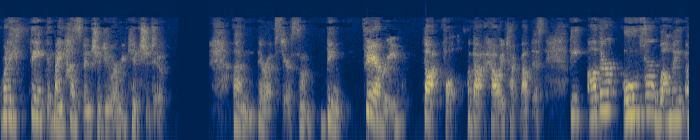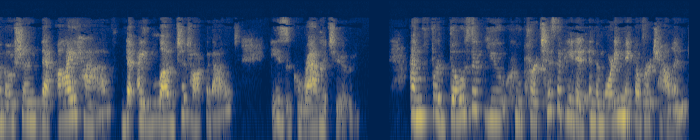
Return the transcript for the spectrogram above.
what I think my husband should do or my kids should do. Um, they're upstairs, so I'm being very thoughtful about how I talk about this. The other overwhelming emotion that I have that I love to talk about is gratitude. And for those of you who participated in the Morning Makeover Challenge,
